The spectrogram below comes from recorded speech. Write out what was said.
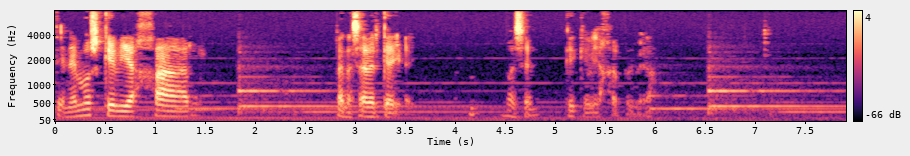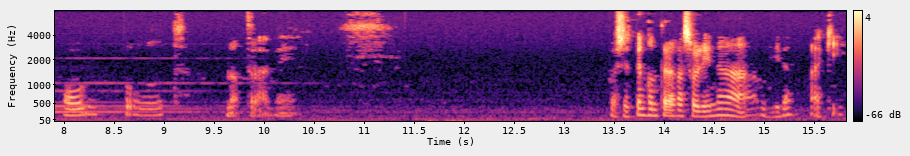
tenemos que viajar para saber qué hay. Va a ser que hay que viajar primero. Output. No trae. Pues es de encontrar gasolina. Mira, aquí.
